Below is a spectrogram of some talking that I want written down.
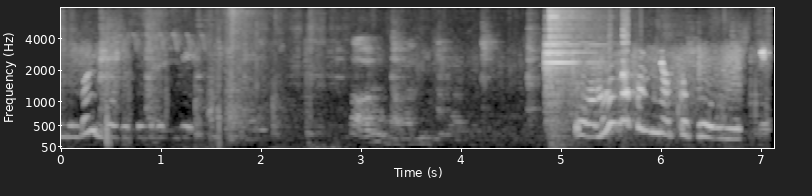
Ну, дай Боже, О, а можна поміняти топор вместе?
